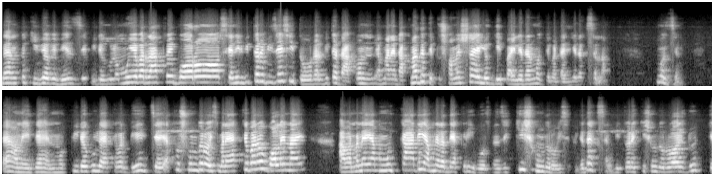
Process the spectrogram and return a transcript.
দেখেন তো কীভাবে ভেজছে পিঠেগুলো। মুই এবার রাত্রে বড় শ্রেণির ভিতরে ভিজেছি তো, ওটার ভিতরে ডাকন মানে ডাকনা দিতে একটু সমস্যা এলো গিয়ে পাইলেটার মধ্যে বা ডালিয়ে রাখছিলাম। বুঝছেন? এখন এই দেখেন মোর পিঠেগুলো একেবারে ভেজছে এত সুন্দর হয়েছে মানে একেবারেও গলে নাই। আবার মানে মুই কাটি, আপনারা দেখলেই বুঝবেন যে কি সুন্দর হয়েছে পিঠে, দেখছেন? ভিতরে কি সুন্দর রস ঢুকছে,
